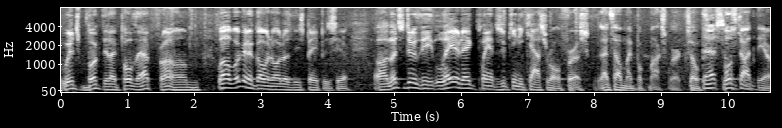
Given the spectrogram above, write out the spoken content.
Which book did I pull that from? Well, we're going to go in order of these papers here. Uh, let's do the layered eggplant zucchini casserole first. That's how my bookmarks work. So That we'll start there.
